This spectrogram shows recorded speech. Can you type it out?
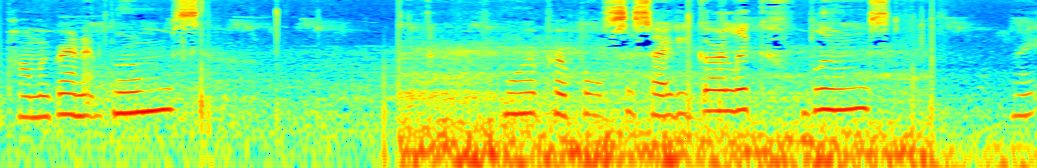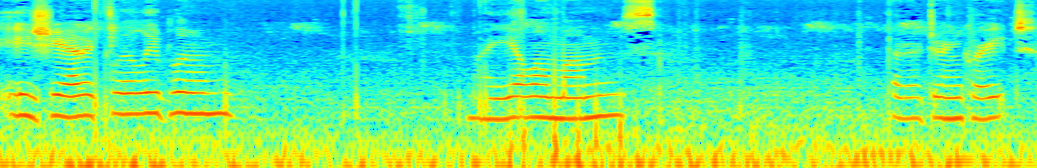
pomegranate blooms. More purple society garlic blooms. My Asiatic lily bloom. My yellow mums that are doing great.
